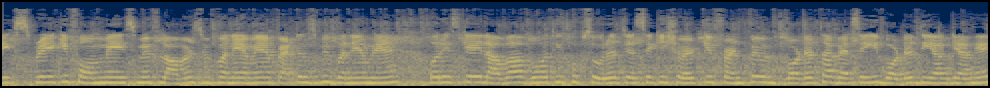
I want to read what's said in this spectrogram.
एक स्प्रे के फॉर्म में इसमें फ्लावर्स भी बने हुए हैं पेटल्स भी बने हुए हैं और इसके अलावा बहुत ही खूबसूरत, जैसे कि शर्ट के फ्रंट पे बॉर्डर था, वैसे ही बॉर्डर दिया गया है।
